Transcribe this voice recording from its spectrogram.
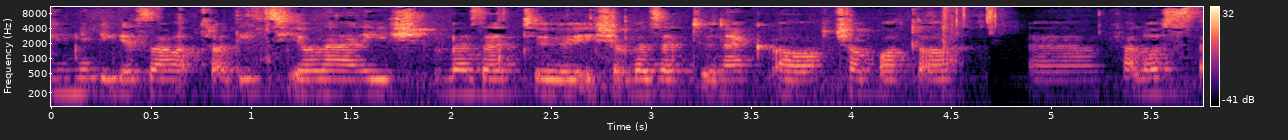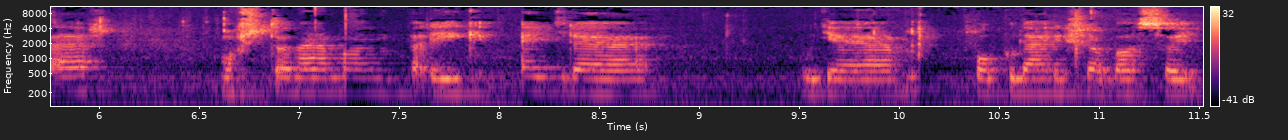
még mindig ez a tradicionális vezető és a vezetőnek a csapata felosztás, mostanában pedig egyre ugye populárisabb az, hogy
